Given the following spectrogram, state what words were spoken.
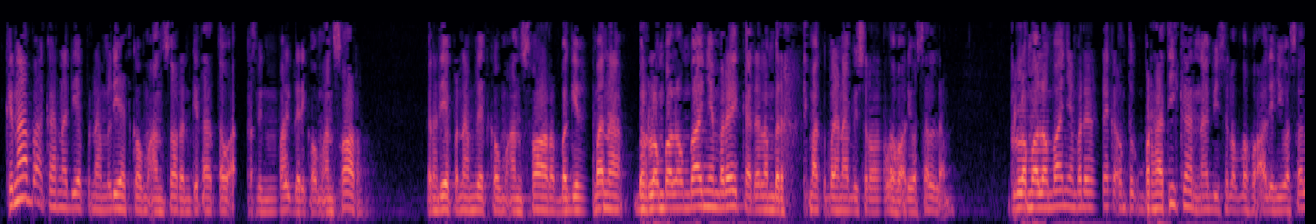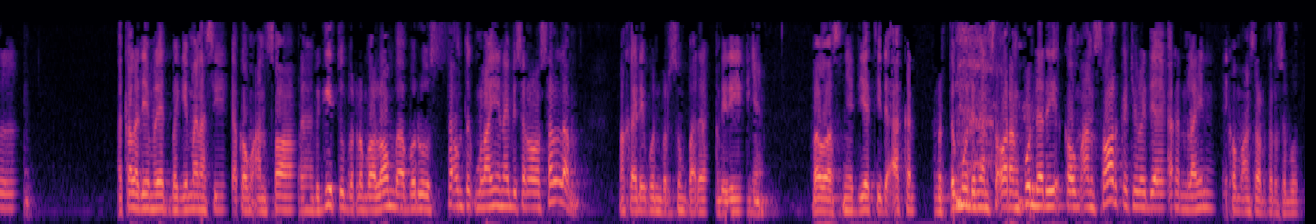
Kenapa? Karena dia pernah melihat kaum Ansor dan kita tahu Anas bin Malik dari kaum Ansor. Karena dia pernah melihat kaum Ansor bagaimana berlomba-lombanya mereka dalam berkhidmat kepada Nabi Shallallahu Alaihi Wasallam. Berlomba-lombanya mereka untuk memperhatikan Nabi Shallallahu Alaihi Wasallam. Kalau dia melihat bagaimana si kaum Ansor begitu berlomba-lomba berusaha untuk melayani Nabi Shallallahu Alaihi Wasallam, maka dia pun bersumpah dalam dirinya bahwasanya dia tidak akan bertemu dengan seorang pun dari kaum Ansor kecuali dia akan melayani kaum Ansor tersebut.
